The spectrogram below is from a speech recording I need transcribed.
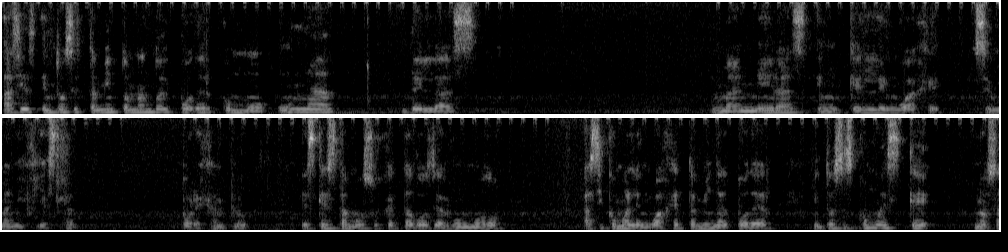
Así es, entonces también tomando el poder como una de las maneras en que el lenguaje se manifiesta, por ejemplo, es que estamos sujetados de algún modo, así como al lenguaje, también al poder. Entonces, ¿cómo es que nos,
